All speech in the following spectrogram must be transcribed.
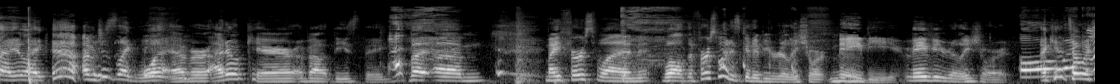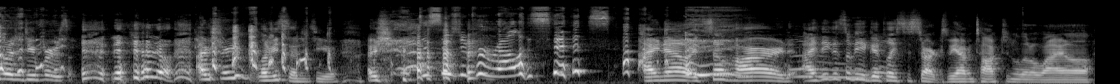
I like, I'm just like, whatever. I don't care about these things. But um, my first one, well, the first one is going to be really short. Maybe, maybe really short. Oh I can't tell which one to do first. No, no, no. I'm sure you. Let me send it to you. I'm sure. Decision paralysis. I know it's so hard. I think this will be a good place to start because we haven't talked in a little while.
